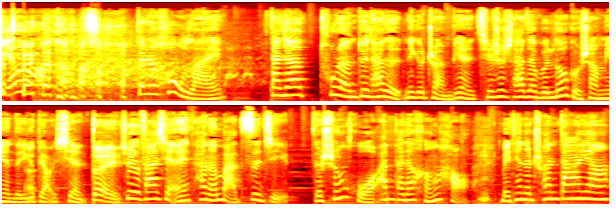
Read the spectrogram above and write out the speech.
年了，但是后来大家突然对他的那个转变，其实是他在 Vlog 上面的一个表现，对，就会发现，哎，他能把自己的生活安排的很好，每天的穿搭呀，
